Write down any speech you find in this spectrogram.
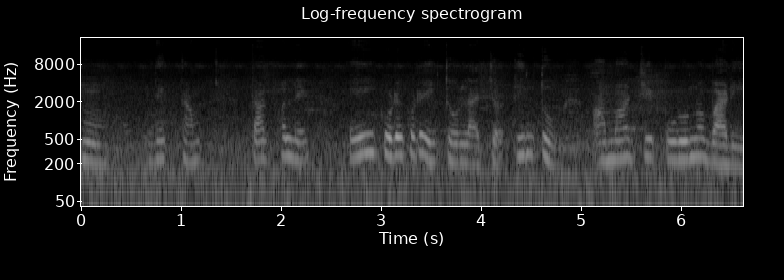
হুম। দেখতাম। তার ফলে এই করে করেই তো লাইট। কিন্তু আমার যে পুরনো বাড়ি,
